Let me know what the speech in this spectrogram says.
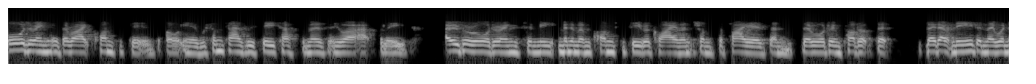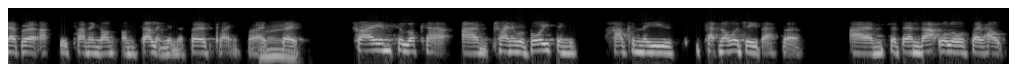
ordering the right quantities or, you know, sometimes we see customers who are actually over ordering to meet minimum quantity requirements from suppliers and they're ordering products that they don't need and they were never actually planning on, on selling in the first place, right? right. So trying to look at, um, trying to avoid things. How can they use technology better? Um, so then that will also help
